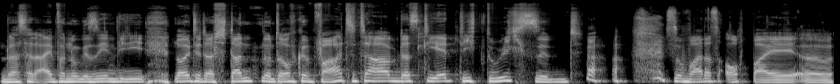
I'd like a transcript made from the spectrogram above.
Und du hast halt einfach nur gesehen, wie die Leute da standen und darauf gewartet haben, dass die endlich durch sind. so war das auch bei äh,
